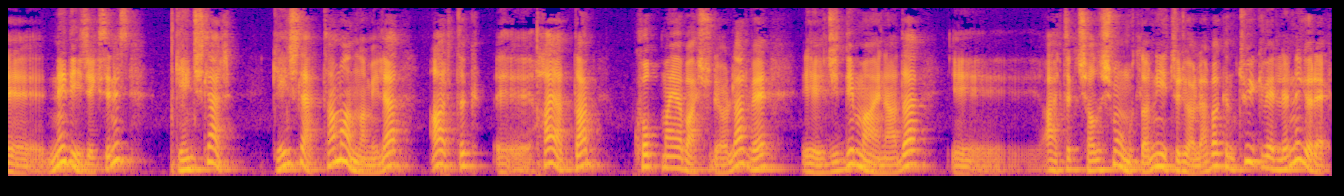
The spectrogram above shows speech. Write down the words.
e, ne diyeceksiniz? Gençler, gençler tam anlamıyla artık e, hayattan kopmaya başlıyorlar ve e, ciddi manada e, artık çalışma umutlarını yitiriyorlar. Bakın TÜİK verilerine göre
